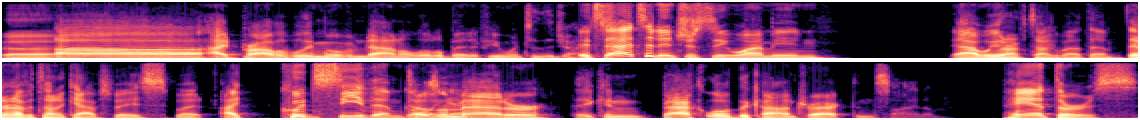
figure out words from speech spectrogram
Uh, Uh, I'd probably move him down a little bit if he went to the Giants. it's that's an interesting one. I mean, yeah, we don't have to talk about them. They don't have a ton of cap space, but I could see them going. Doesn't after them. matter. They can backload the contract and sign him. Panthers.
